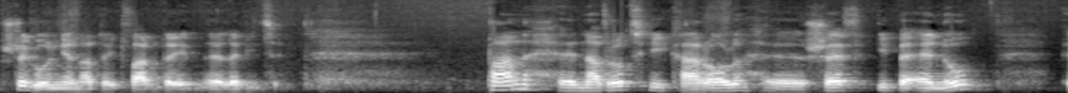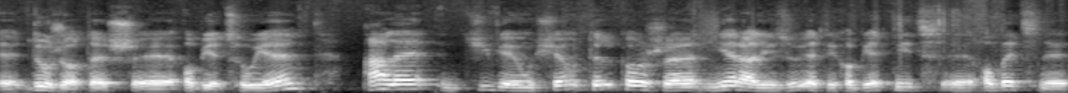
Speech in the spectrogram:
szczególnie na tej twardej lewicy. Pan Nawrocki Karol, szef IPN-u, dużo też obiecuje, ale dziwię się tylko, że nie realizuje tych obietnic obecny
